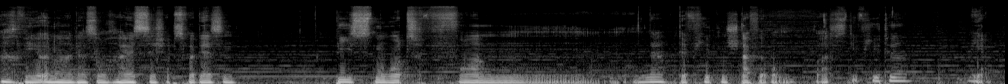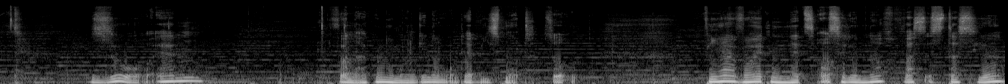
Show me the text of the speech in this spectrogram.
Ach, wie immer das so heißt, ich hab's vergessen. Beast Mode von na, der vierten Staffel rum. War das die vierte? Ja. So, ähm, von Agonimon, genau, und der Beastmode. So. Wir wollten jetzt außerdem noch, was ist das hier?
